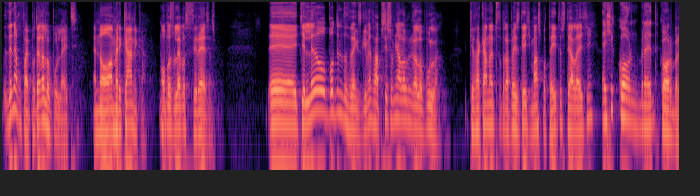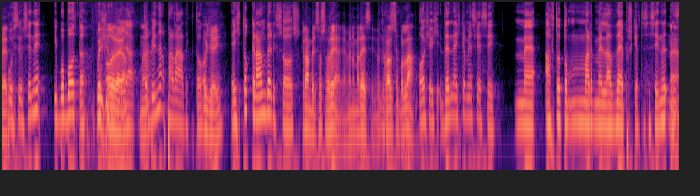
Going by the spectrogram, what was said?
δεν έχω φάει ποτέ γαλοπούλα έτσι. Εννοώ αμερικάνικα. Όπως βλέπω στις σειρές, ας πούμε. Ε, και λέω πότε είναι το Thanksgiving, θα ψήσω μια ολόκληρη γαλοπούλα. Και θα κάνω έτσι το τραπέζι. Τι έχει, mashed potatoes, τι άλλα έχει; Έχει cornbread, Cornbread. που στην ουσία είναι η μπομπότα που είχαν Ωραία, παλιά. ναι. Το οποίο είναι απαράδεκτο. Οκ. Έχει το cranberry sauce. Cranberry sauce, ωραία, ρε. Εμένα μου αρέσει. Ότι μ' βάζω άρεσε. σε πολλά. Όχι, όχι, δεν έχει καμία σχέση με αυτό το μαρμελαδέ που σκέφτεσαι εσύ. Είναι Ναι.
